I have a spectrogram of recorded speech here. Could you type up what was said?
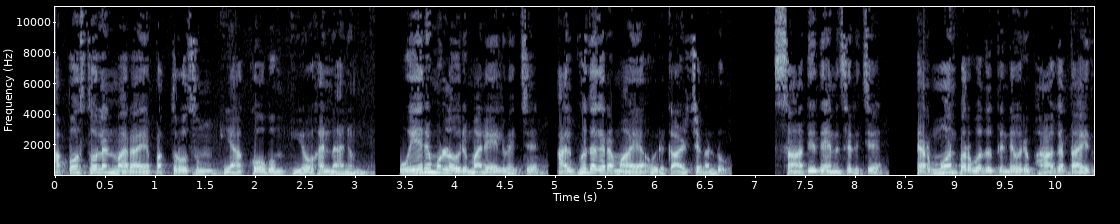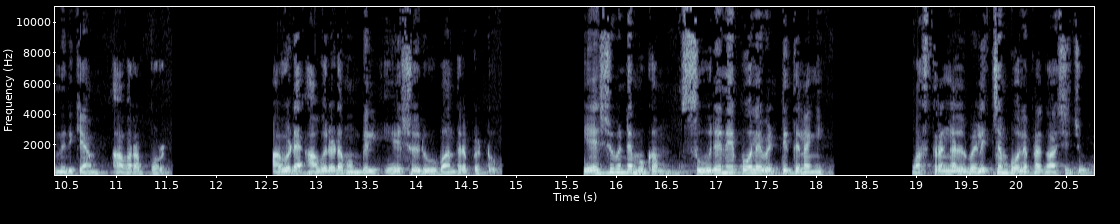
അപ്പോസ്തോലന്മാരായ പത്രോസും യാക്കോബും യോഹന്നാനും ഉയരമുള്ള ഒരു മലയിൽ വെച്ച് അത്ഭുതകരമായ ഒരു കാഴ്ച കണ്ടു. സാധ്യതയനുസരിച്ച് ഹെർമോൻ പർവതത്തിന്റെ ഒരു ഭാഗത്തായിരുന്നിരിക്കാം അവർ അപ്പോൾ. അവിടെ അവരുടെ മുമ്പിൽ യേശു രൂപാന്തരപ്പെട്ടു. യേശുവിന്റെ മുഖം സൂര്യനെ പോലെ വെട്ടിത്തിളങ്ങി. വസ്ത്രങ്ങൾ വെളിച്ചം പോലെ പ്രകാശിച്ചു.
